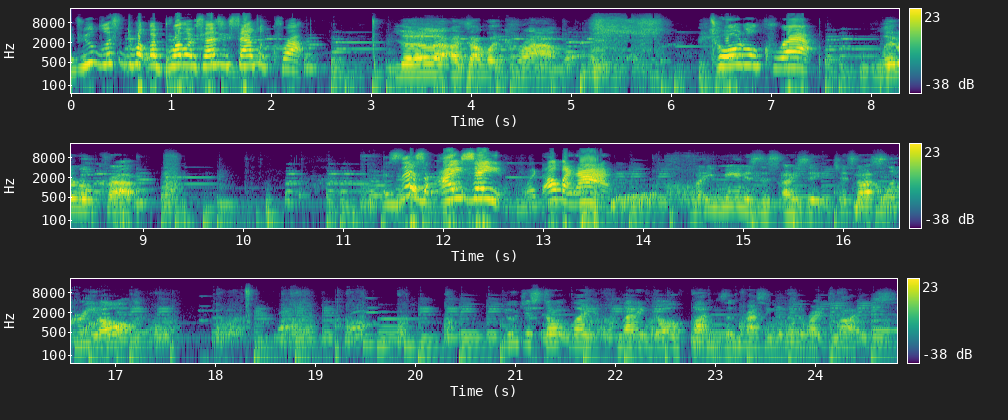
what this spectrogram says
If you listen to what my brother says, he sounds like crap. Yeah, I sound like crap. Total crap. Literal crap. Is this Ice Age? Like, oh my god. What do you mean is this Ice Age? It's not slippery at all. You just don't like letting go of buttons and pressing them at the right times.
